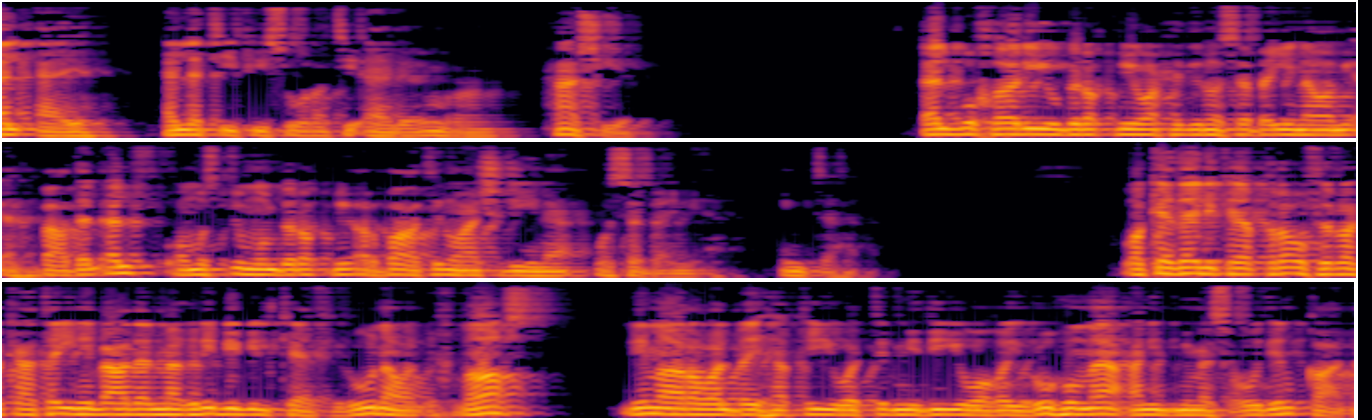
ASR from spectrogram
الآية التي في سورة آل عمران. حاشية. البخاري برقم واحد وسبعين ومائة بعد الألف ومسلم برقم أربعة وعشرين وسبعمائة انتهى. وكذلك يقرأ في الركعتين بعد المغرب بالكافرون والإخلاص لما روى البيهقي والترمذي وغيرهما عن ابن مسعود قال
